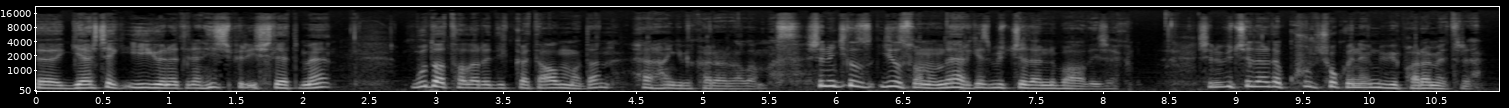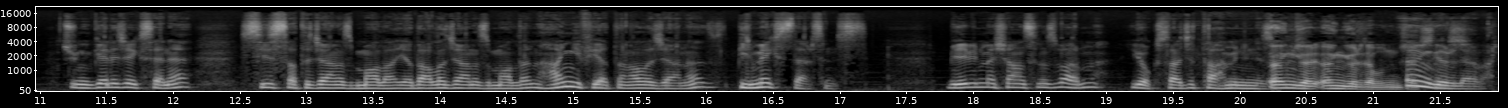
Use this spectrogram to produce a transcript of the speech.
e, gerçek iyi yönetilen hiçbir işletme bu dataları dikkate almadan herhangi bir karar alamaz. Şimdi yıl, yıl sonunda herkes bütçelerini bağlayacak. Şimdi bütçelerde kur çok önemli bir parametre. Çünkü gelecek sene siz satacağınız mala ya da alacağınız malların hangi fiyattan alacağını bilmek istersiniz. Bilebilme şansınız var mı? Yok sadece tahmininiz var. Öngör, öngörüde bulunacaksınız. Öngörüler var.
